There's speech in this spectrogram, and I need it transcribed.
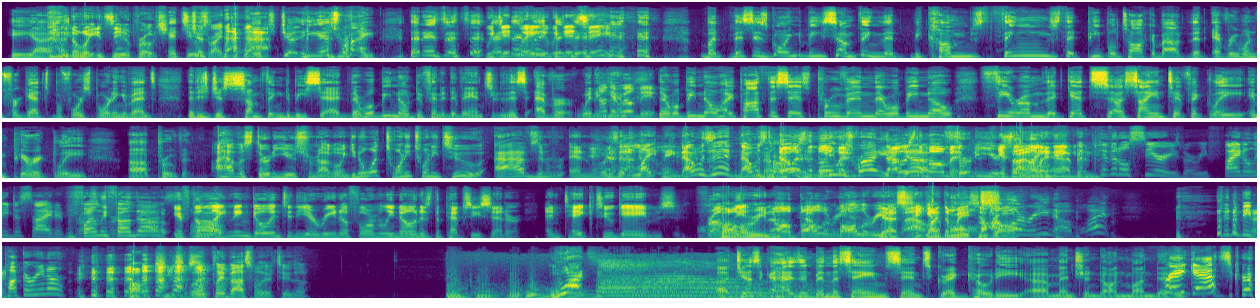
He uh, the wait and see approach. It's He just was right, though. It's just he is right. That is that's We did wait and we did see. but this is going to be something that becomes things that people talk about that everyone forgets before sporting events. That is just something to be said. There will be no definitive answer to this ever, Wittyngham. there will be. There will be no hypothesis proven. There will be no theorem that gets uh, scientifically, empirically uh, proven. I have us 30 years from now going, you know what? 2022, Avs and and what is it? Lightning. That was it. That was the No. That was the Woody moment. was right. That was Yeah, the moment. 30 years If from now. Finally Lightning- happened. The pivotal series where we finally decided. We finally found Russ. out. If the Wow. Lightning go into the arena formerly known as the Pepsi Center and take two games from Ball the, arena. Oh, ball Yeah, arena. ball arena. Yes, Wow. like the Mason Balls. draw. Ball arena. What? Shouldn't it be Puck Arena? Oh Jesus! Well, they play basketball there too, though. What? Uh, Jessica hasn't been the same since Greg Cote uh, mentioned on Monday. Frank Ascrack.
